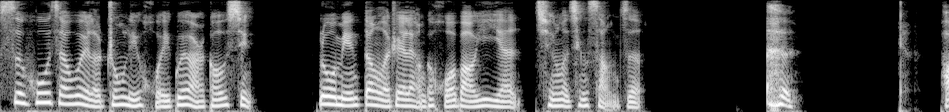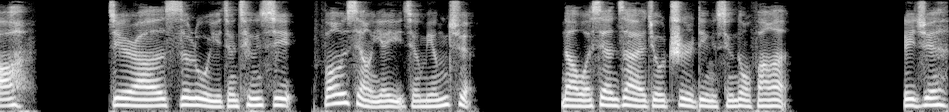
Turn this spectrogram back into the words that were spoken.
似乎在为了钟离回归而高兴。陆明瞪了这两个活宝一眼，清了清嗓子：“ 好，既然思路已经清晰，方向也已经明确，那我现在就制定行动方案。李军，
